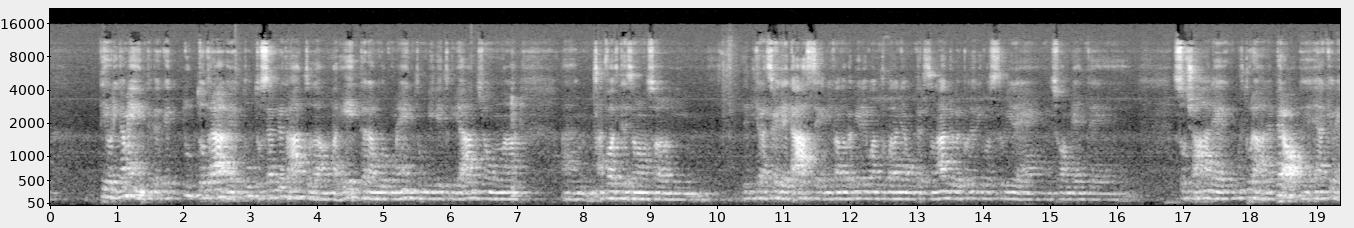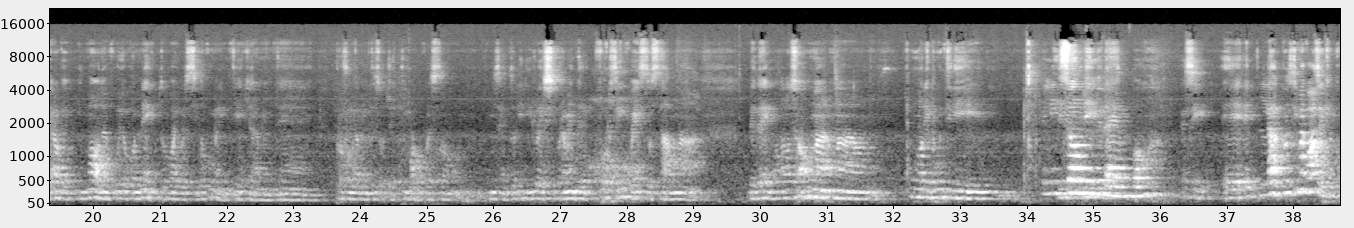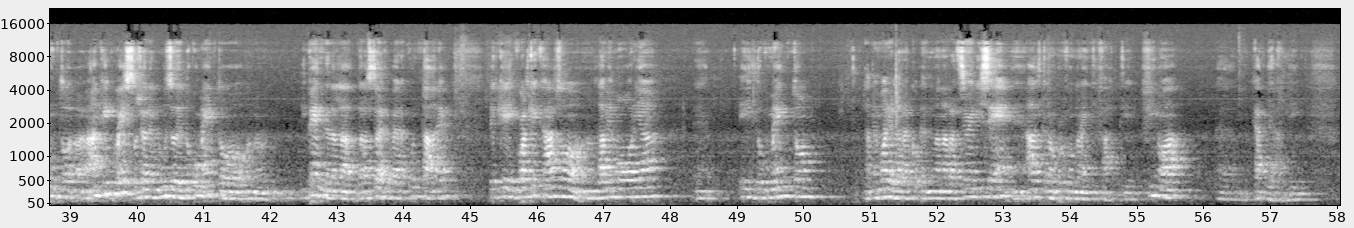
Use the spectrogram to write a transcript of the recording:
teoricamente, perché tutto, tra, è tutto sempre tratto da una lettera, un documento, un biglietto di viaggio, un, um, a volte sono, sono le dichiarazioni delle tasse che mi fanno capire quanto guadagna un personaggio per poter ricostruire il suo ambiente sociale, culturale, però è anche vero che il modo in cui io connetto poi questi documenti profondamente soggettivo, questo mi sento di dirlo e sicuramente forse in questo sta una, vedremo, non lo so, una, una, uno dei punti di... Gli soldi di tempo. Eh sì, e, e la, l'ultima cosa è che appunto anche in questo, cioè nell'uso del documento, dipende dalla, dalla storia che vai a raccontare, perché in qualche caso la memoria eh, e il documento, memoria la, la narrazione di sé eh, alterano profondamente i fatti, fino a eh, cambiarli.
